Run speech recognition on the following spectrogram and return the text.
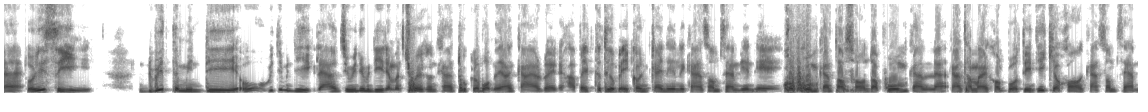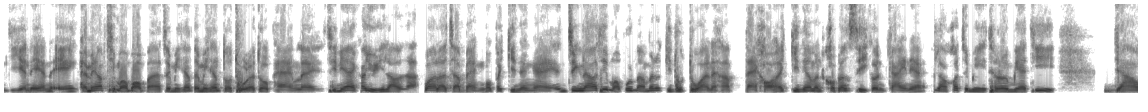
มาก ตัวที่ 4 วิตามินดีโอ้วิตามินดีอีกแล้วจริงวิตามินดีเนี่ยมันช่วยค่อนข้างทุกระบบในร่างกายเลยนะครับก็ถือเป็นอีกกลไกหนึ่งในการซ่อมแซม DNA ควบคุมการตอบสนองต่อภูมิคุ้มกันและการทำงานของโปรตีนที่เกี่ยวข้องกับการซ่อมแซม DNA นั่นเองเห็นไหมครับที่หมอบอกมาจะมีทั้งจะมีทั้งตัวถูกและตัวแพงเลยทีนี้ก็อยู่ที่เราจะว่าเราจะแบ่งงบไปกินยังไง จริงๆแล้วที่หมอพูดมาไม่ต้องกินทุกตัวนะครับแต่ขอให้กินให้มันครบทั้งสี่กลไกเนี้ยเราก็จะมีเทโลเมียร์ที่ ยาว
